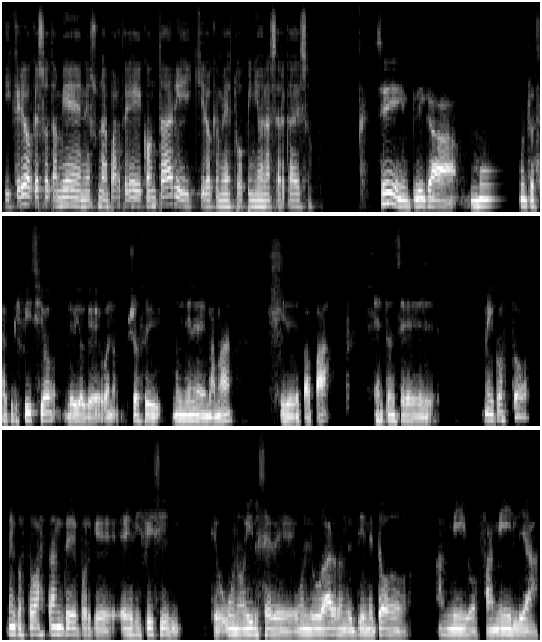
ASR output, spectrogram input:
y creo que eso también es una parte que hay que contar y quiero que me des tu opinión acerca de eso. Sí, implica mucho sacrificio debido a que, bueno, yo soy muy nene de mamá y de papá, entonces me costó, me costó bastante porque es difícil que uno irse de un lugar donde tiene todo, amigos, familia,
